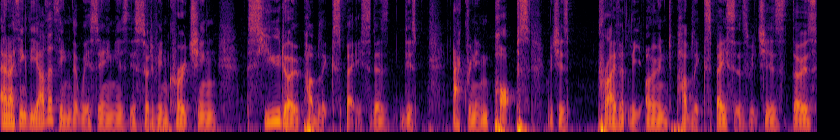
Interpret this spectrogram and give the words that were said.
And I think the other thing that we're seeing is this sort of encroaching pseudo public space. There's this acronym POPs, which is privately owned public spaces, which is those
